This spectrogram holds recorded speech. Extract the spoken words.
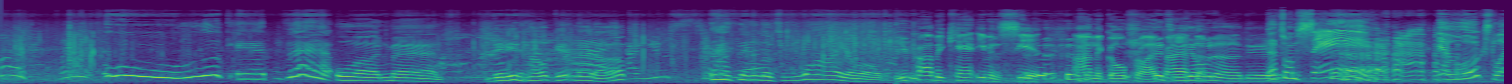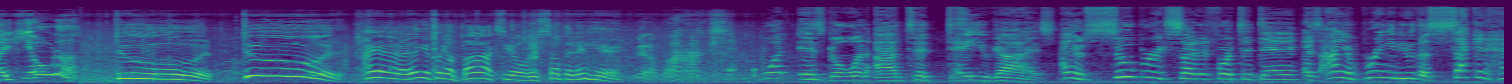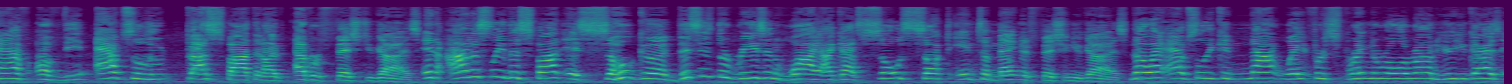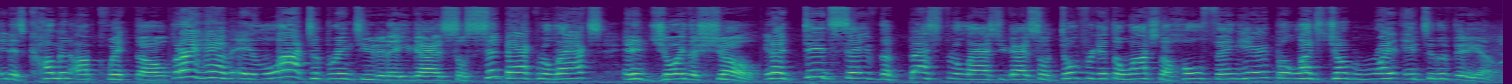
look. Wait. Ooh, look at that one, man. Oh Do you need help getting that up? Are you serious? That thing looks wild. You probably can't even see it on the GoPro. I it's probably have to- Yoda, dude. That's what I'm saying. it looks like Yoda. Dude, dude. I, I think it's like a box, yo. There's something in here. You got a box. What is going on today, you guys? I am super excited for today as I am bringing you the second half of the absolute best spot that I've ever fished, you guys. And honestly, this spot is so good. This is the reason why I got so sucked into magnet fishing, you guys. Now, I absolutely cannot wait for spring to roll around here, you guys. It is coming up quick, though. But I have a lot to bring to you today, you guys. So sit back, relax, and enjoy the show. And I did save the best for last, you guys, so don't forget to watch the whole thing here. But let's jump right into the video.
